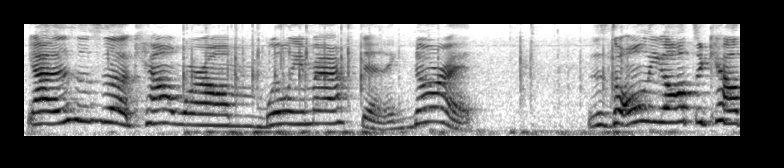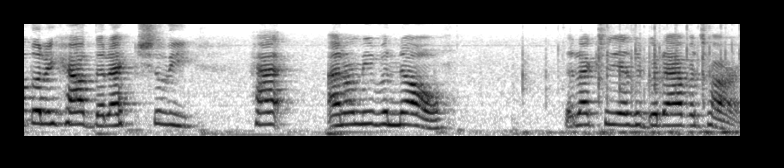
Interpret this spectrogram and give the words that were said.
Yeah, this is the account where um William Afton. Ignore it. This is the only alt account that I have that actually had I don't even know. That actually has a good avatar.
